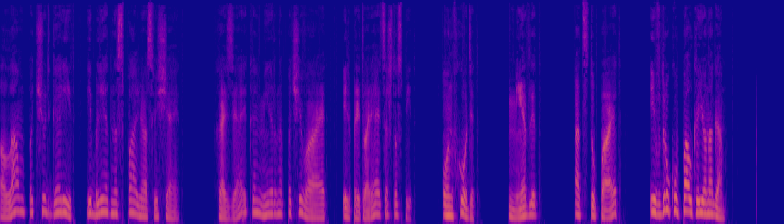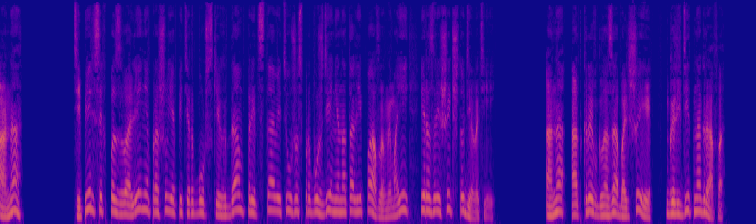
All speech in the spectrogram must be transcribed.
Лампа чуть горит и бледно спальню освещает. Хозяйка мирно почивает или притворяется, что спит. Он входит, медлит, отступает и вдруг упал к ее ногам. Она, Теперь с их позволения прошу я петербургских дам представить ужас пробуждения Натальи Павловны моей и разрешить, что делать ей. Она, открыв глаза большие, глядит на графа.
